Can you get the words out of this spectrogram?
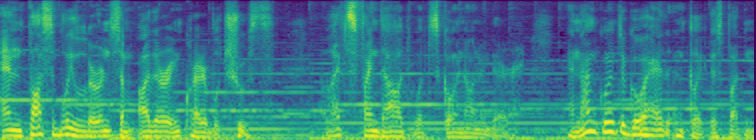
and possibly learn some other incredible truth. Let's find out what's going on in there. And I'm going to go ahead and click this button.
